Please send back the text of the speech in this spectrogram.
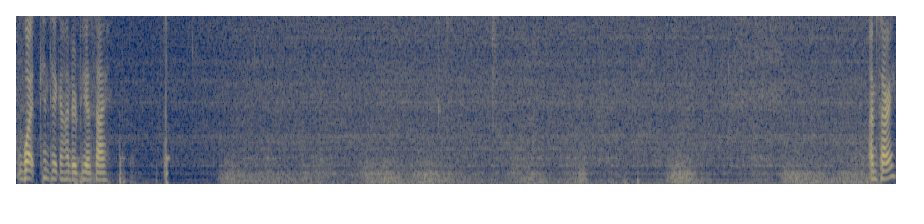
What can take 100 PSI? I'm sorry?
